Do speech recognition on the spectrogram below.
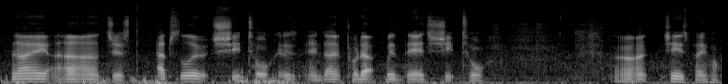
they are just absolute shit talkers, and don't put up with their shit talk. All right, cheers, people.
